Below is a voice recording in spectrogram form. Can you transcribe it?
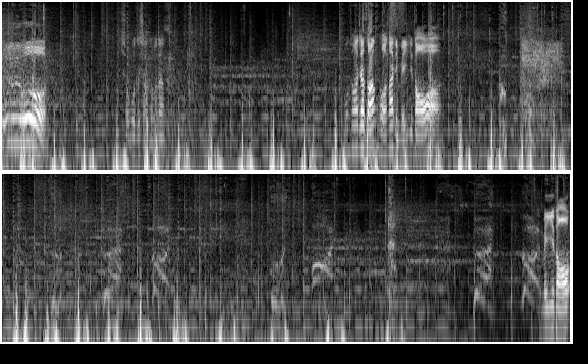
呦呦！小伙子想什么呢？风窗加张狂，那你没一刀啊？没一刀，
